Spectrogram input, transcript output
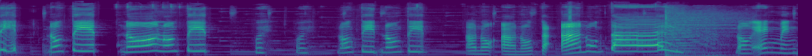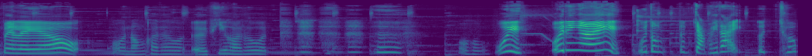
ติด น้องติด น้องน้องติดเฮ้ยเฮ้ยน้องติดน้องติดเอาน้องเอาน้องตาอ้าน้องตายน้องแองเม้งไปแล้วโอ้น้องขอโทษเออพี่ขอโทษโอ้โหอุ้ยอุ้ยนี่ไงอุ้ยต้องต้องจับให้ได้อึดชึบ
